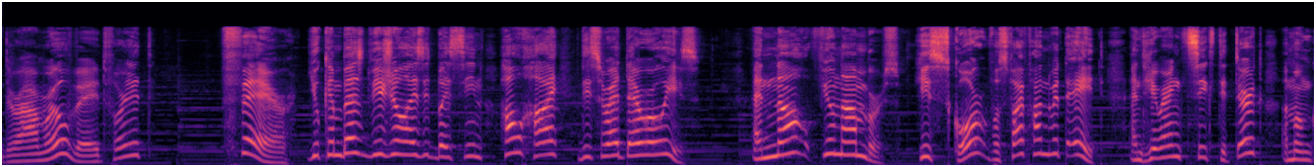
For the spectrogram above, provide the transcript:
drumroll wait for it, fair. You can best visualize it by seeing how high this red arrow is. And now few numbers. His score was 508 and he ranked 63rd among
